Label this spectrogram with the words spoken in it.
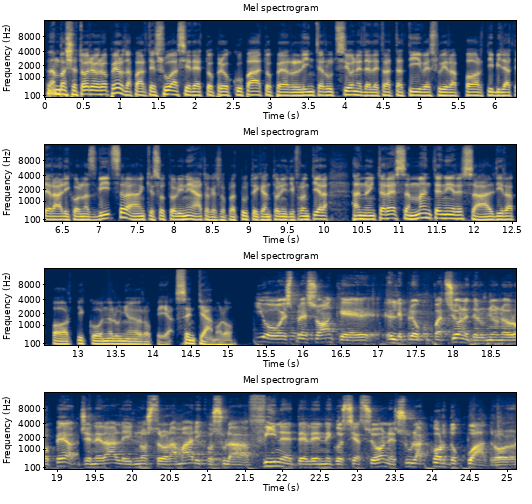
L'ambasciatore europeo da parte sua si è detto preoccupato per l'interruzione delle trattative sui rapporti bilaterali con la Svizzera, ha anche sottolineato che soprattutto i cantoni di frontiera hanno interesse a mantenere saldi i rapporti con l'Unione Europea. Sentiamolo. Io ho espresso anche le preoccupazioni dell'Unione Europea, generale il nostro rammarico sulla fine delle negoziazioni sull'accordo quadro.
